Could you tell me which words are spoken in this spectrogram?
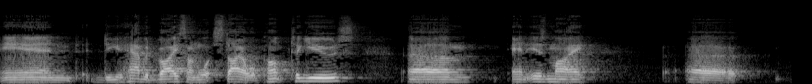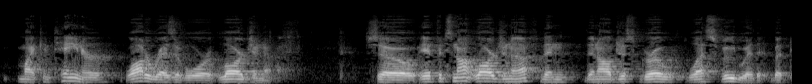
And do you have advice on what style of pump to use? Um, and is my uh, my container water reservoir large enough? So if it's not large enough, then then I'll just grow less food with it. But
